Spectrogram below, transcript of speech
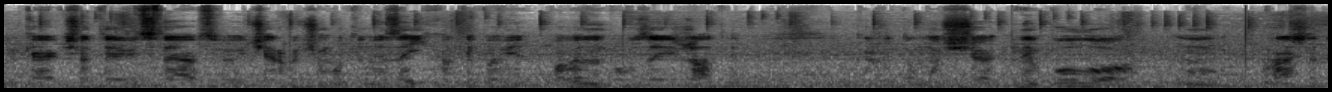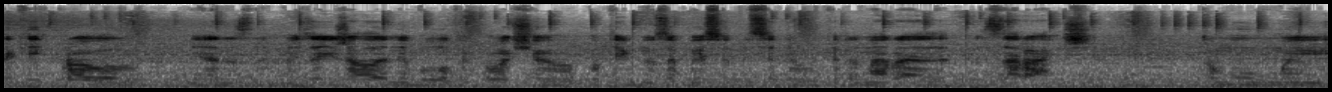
Він каже, якщо ти відстояв свою чергу, чому ти не заїхав, ти повинен був заїжджати. Тому що не було, ну, раніше таких правил, я не знаю, ми заїжджали, не було такого, що потрібно записуватися до ветеринара заранше. Тому ми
